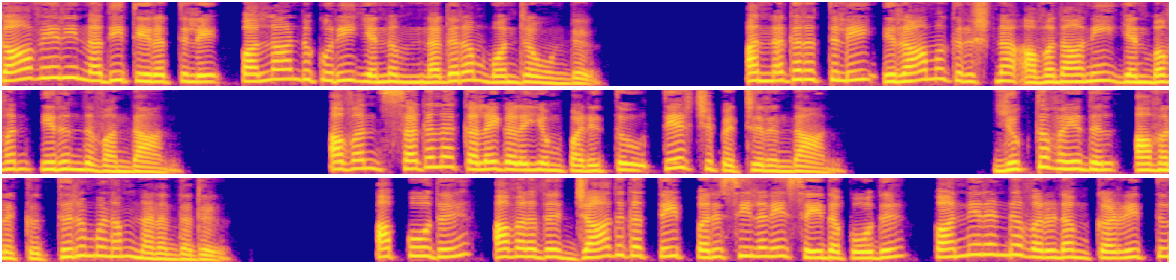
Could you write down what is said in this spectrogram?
காவேரி நதி தீரத்திலே பல்லாண்டுகுரி என்னும் நகரம் ஒன்று உண்டு. அந்நகரத்திலே இராமகிருஷ்ண அவதானி என்பவன் இருந்து வந்தான். அவன் சகல கலைகளையும் படித்து தேர்ச்சி பெற்றிருந்தான். யுக்த வயதில் அவனுக்கு திருமணம் நடந்தது. அப்போது அவரது ஜாதகத்தை பரிசீலனை செய்தபோது பன்னிரண்டு வருடம் கழித்து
